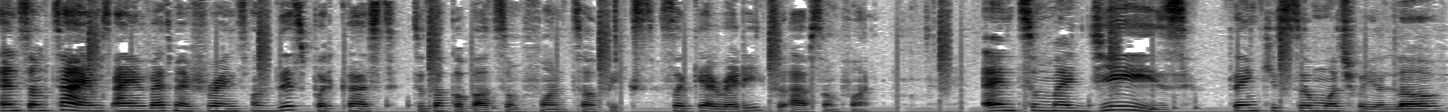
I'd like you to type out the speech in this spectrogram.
And sometimes I invite my friends on this podcast to talk about some fun topics. So get ready to have some fun. And to my G's, thank you so much for your love.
